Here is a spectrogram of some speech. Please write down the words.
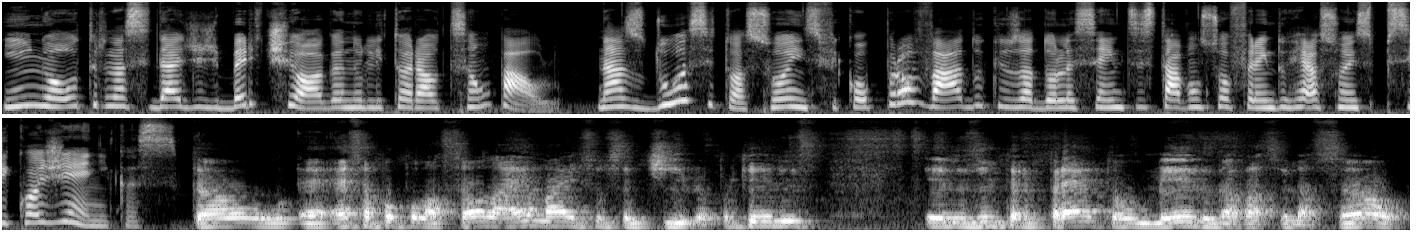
e em outro na cidade de Bertioga, no litoral de São Paulo. Nas duas situações, ficou provado que os adolescentes estavam sofrendo reações psicogênicas. Então, é, essa população ela é mais suscetível, porque eles, eles interpretam o medo da vacinação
